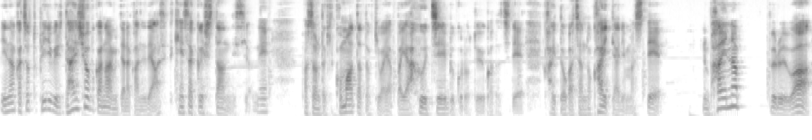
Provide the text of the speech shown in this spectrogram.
え、なんかちょっとピリピリ大丈夫かな？みたいな感じで焦って検索したんですよね。まあ、その時困った時はやっぱ Yahoo 知恵袋という形で回答がちゃんと書いてありまして、パイナップルは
